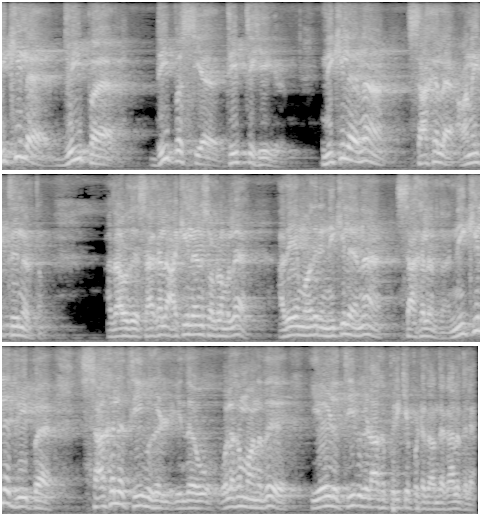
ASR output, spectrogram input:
நிக்கில தீப தீபஸ்ய தீப்திகிங்கிற நிகிலன்னா சகல அனைத்துன்னு அர்த்தம். அதாவது சகல அகிலன்னு சொல்றோம்ல அதே மாதிரி நிக்கிலன்னா சகல அர்த்தம். நிக்கில தீப சகல தீவுகள் இந்த உலகமானது ஏழு தீவுகளாக பிரிக்கப்பட்டது அந்த காலத்தில்.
